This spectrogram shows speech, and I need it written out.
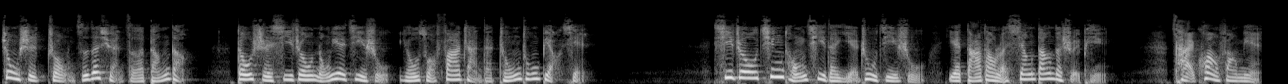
重视种子的选择等等，都是西周农业技术有所发展的种种表现。西周青铜器的冶铸技术也达到了相当的水平。采矿方面，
